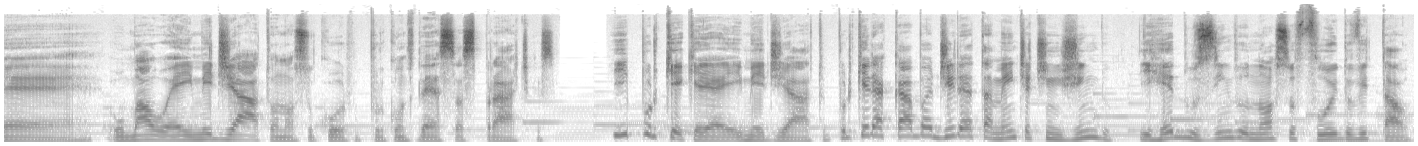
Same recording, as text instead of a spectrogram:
É, o mal é imediato ao nosso corpo por conta dessas práticas. E por que, que ele é imediato? Porque ele acaba diretamente atingindo e reduzindo o nosso fluido vital.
